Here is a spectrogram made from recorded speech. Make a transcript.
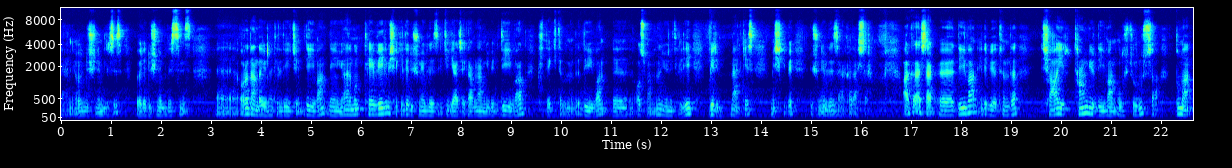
yani öyle düşünebilirsiniz. Öyle düşünebilirsiniz. Ee, oradan da yönetildiği için divan deniyor. Yani bunu tevriyeli bir şekilde düşünebiliriz. İki gerçek anlam gibi divan, işte kitabın adı divan, e, Osmanlı'nın yönetildiği birim, merkezmiş gibi düşünebiliriz arkadaşlar. Arkadaşlar e, divan edebiyatında şair tam bir divan oluşturmuşsa buna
